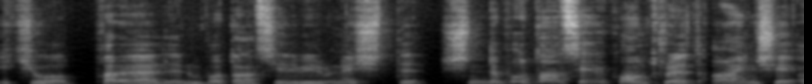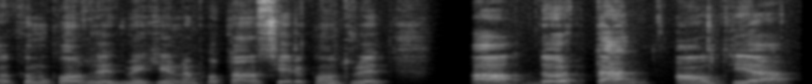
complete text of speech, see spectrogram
2 volt. Paralellerin potansiyeli birbirine eşitti. Şimdi potansiyeli kontrol et. Aynı şey akımı kontrol etmek yerine potansiyeli kontrol et. A 4'ten 6'ya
